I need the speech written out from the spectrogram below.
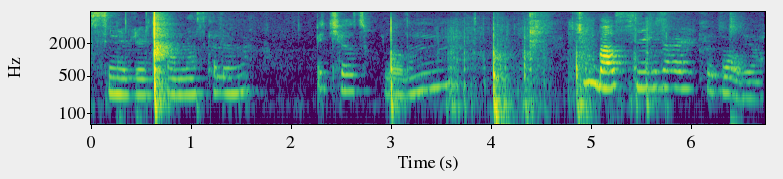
Sinirleri tükenmez kalemi. Bir kağıt bulalım. Çünkü bazı silgiler kötü oluyor.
